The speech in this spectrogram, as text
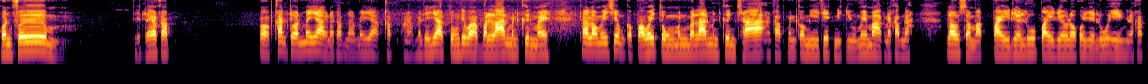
คอนเฟิร์มเสร็จแล้วครับ ก็ขั้นตอนไม่ยากนะครับนะไม่ยากครับมันจะยากตรงที่ว่าบาลานซ์มันขึ้นไหมถ้าเราไม่เชื่อมกระเป๋าให้ตรงมันบาลานซ์มันขึ้นช้าครับ มันก็มีเทคนิคอยู่ไม่มากนะครับนะ เราสมัครไปเรียนรู้ไปเดี๋ยวเราก็จะรู้เองนะครับ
